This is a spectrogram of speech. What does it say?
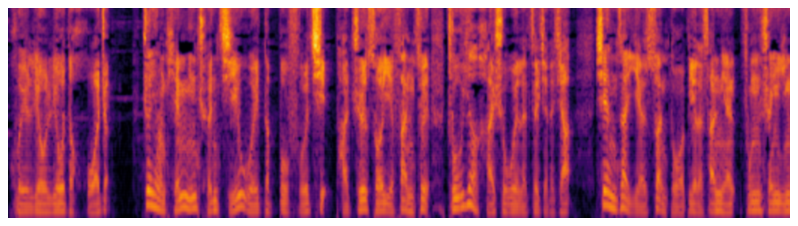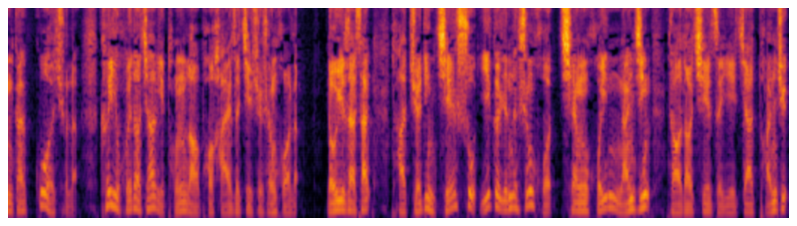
灰溜溜的活着。这样，田明成极为的不服气。他之所以犯罪，主要还是为了自己的家。现在也算躲避了三年，风声应该过去了，可以回到家里同老婆孩子继续生活了。犹豫再三，他决定结束一个人的生活，潜回南京，找到妻子一家团聚。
